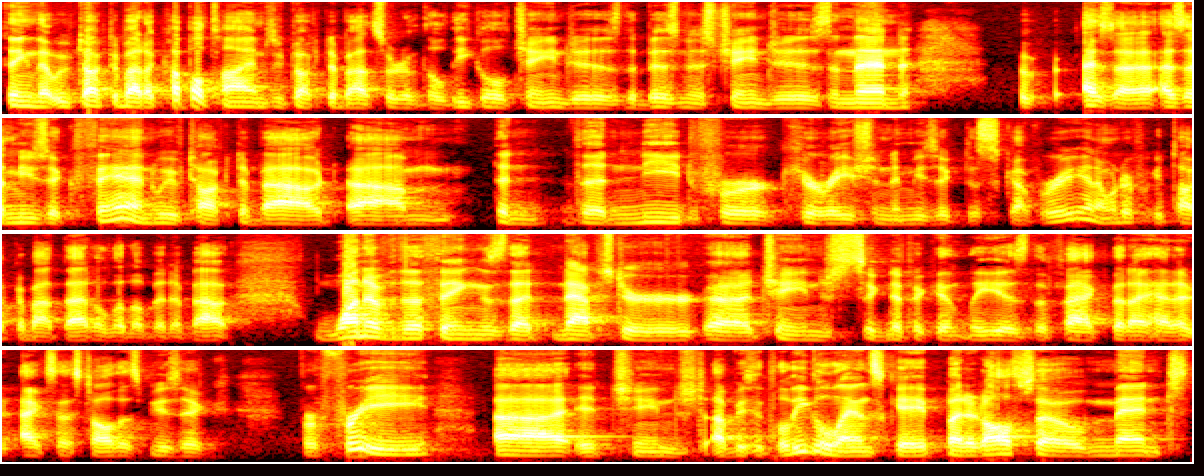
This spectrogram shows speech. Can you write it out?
thing that we've talked about a couple times, we've talked about sort of the legal changes, the business changes, and then as a, as a music fan, we've talked about um, the, the need for curation and music discovery. And I wonder if we could talk about that a little bit, about one of the things that Napster uh, changed significantly is the fact that I had access to all this music for free. Uh, it changed, obviously, the legal landscape, but it also meant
